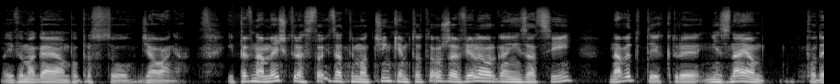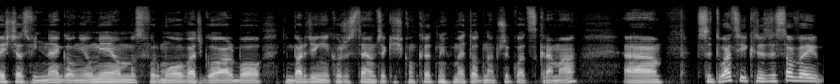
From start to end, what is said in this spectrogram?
no i wymagają po prostu działania. I pewna myśl, która stoi za tym odcinkiem, to to, że wiele organizacji nawet tych, które nie znają podejścia zwinnego, nie umieją sformułować go albo tym bardziej nie korzystają z jakichś konkretnych metod, na przykład Scrama, w sytuacji kryzysowej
